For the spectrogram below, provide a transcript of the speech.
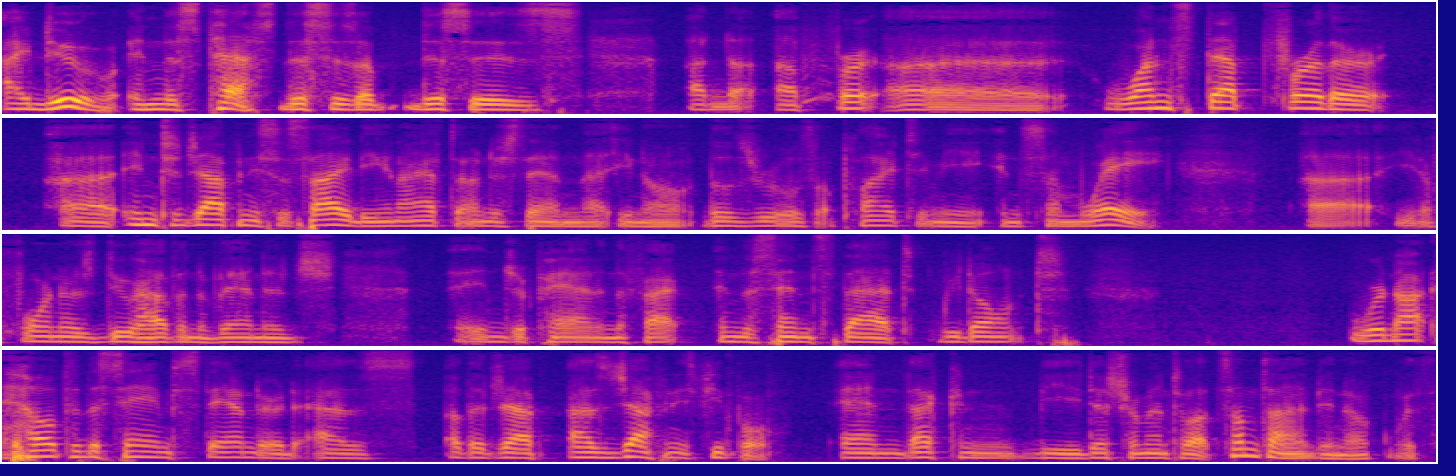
I do in this test. This is a this is a, a, a uh, one step further uh, into Japanese society, and I have to understand that you know those rules apply to me in some way. Uh, you know, foreigners do have an advantage in Japan in the fact in the sense that we don't we're not held to the same standard as other Jap as Japanese people and that can be detrimental at some times, you know, with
